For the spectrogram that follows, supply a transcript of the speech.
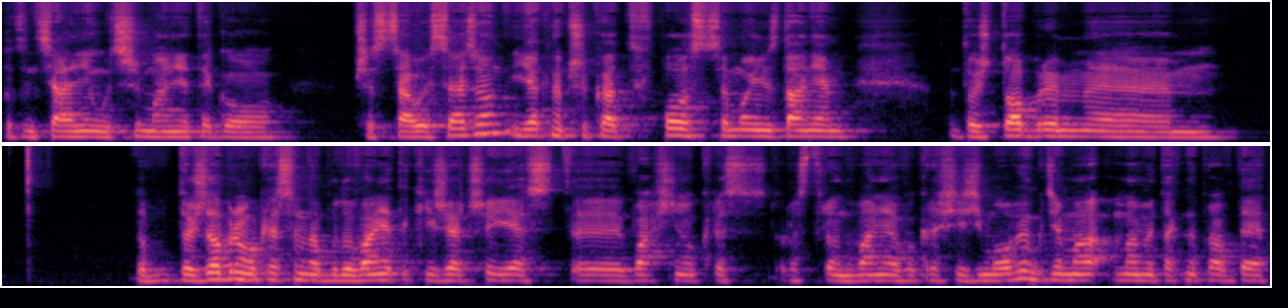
potencjalnie utrzymanie tego przez cały sezon. I jak na przykład w Polsce, moim zdaniem, dość dobrym, dość dobrym okresem na budowanie takich rzeczy jest e, właśnie okres roztrenowania w okresie zimowym, gdzie ma, mamy tak naprawdę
